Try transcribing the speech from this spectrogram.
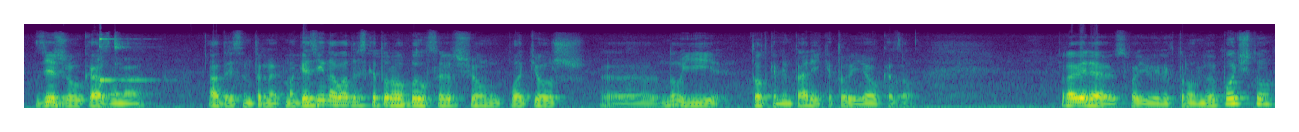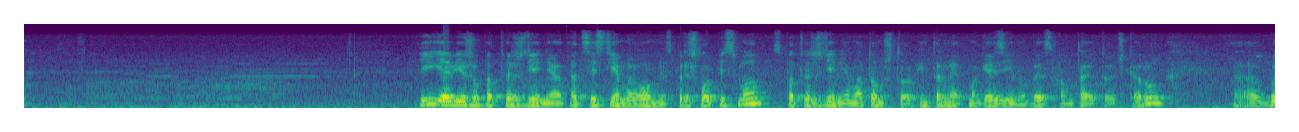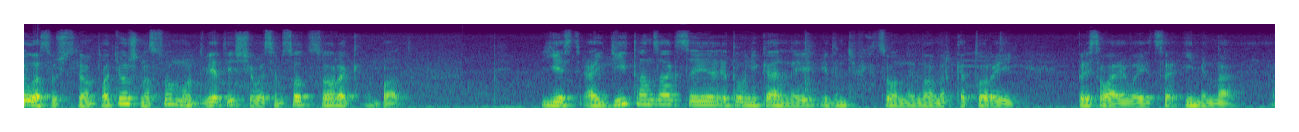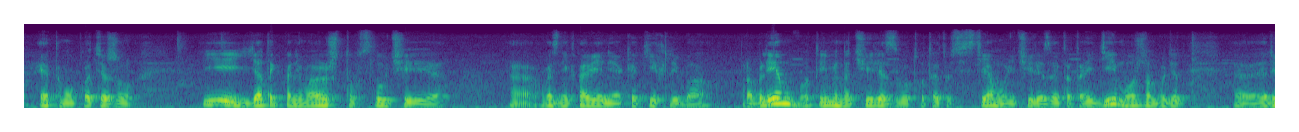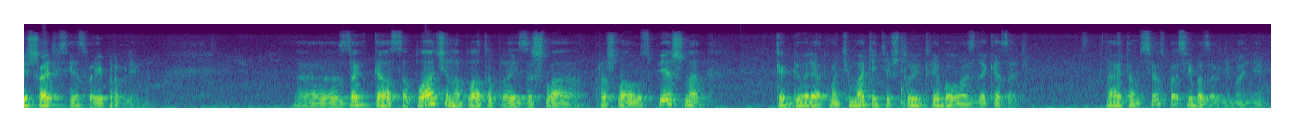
Здесь же указано адрес интернет-магазина, в адрес которого был совершен платеж, э, ну и тот комментарий, который я указал. Проверяю свою электронную почту. И я вижу подтверждение от системы OMIS пришло письмо с подтверждением о том, что интернет-магазину bestfromthai.ru Э, был осуществлен платеж на сумму 2840 бат. Есть ID транзакции, это уникальный идентификационный номер, который присваивается именно этому платежу. И я так понимаю, что в случае э, возникновения каких-либо проблем, вот именно через вот, вот эту систему и через этот ID можно будет э, решать все свои проблемы. Э, заказ оплачен, оплата произошла, прошла успешно. Как говорят математики, что и требовалось доказать. На этом все. Спасибо за внимание.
